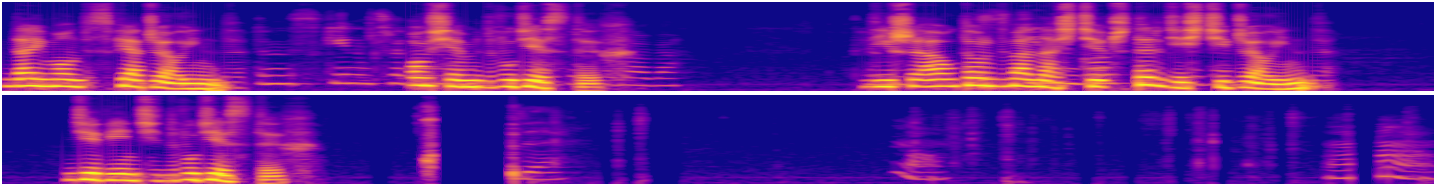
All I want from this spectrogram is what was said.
Diamond Spia joined. 8.20. Disze autor 1240 joined. 9 dwudziestych. Kurde. No. Aha,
